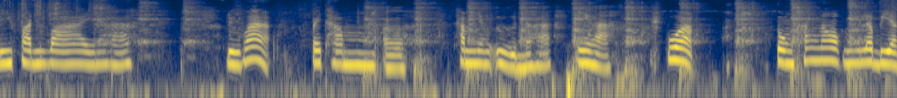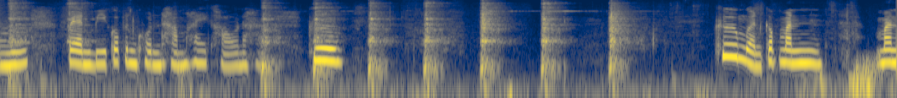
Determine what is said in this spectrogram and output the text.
รีฟันไวน์นะคะ หรือว่าไปทำเอ่อทำอย่างอื่นนะคะ นี่ค่ะ พวกตรงข้างนอกนี้ระเบียงนี้ แฟนบีก็เป็นคนทำให้เขานะคะ คือ คือเหมือนกับมันมัน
